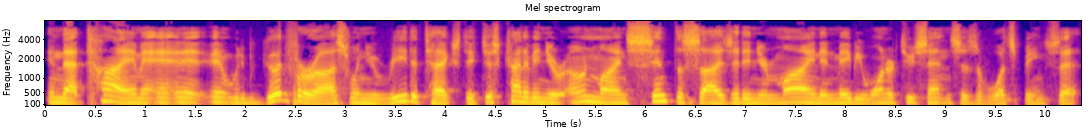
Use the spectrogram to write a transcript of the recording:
in that time. And it, it, would be good for us when you read a text to just kind of in your own mind synthesize it in your mind in maybe one or two sentences of what's being said.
